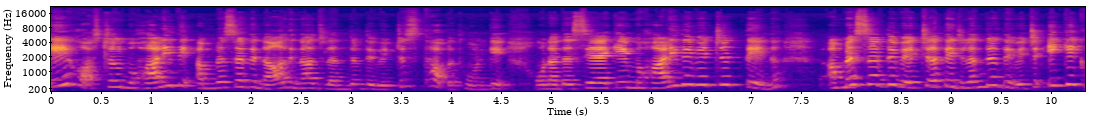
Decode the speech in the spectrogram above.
ਇਹ ਹੋਸਟਲ ਮੋਹਾਲੀ ਤੇ ਅੰਮ੍ਰਿਤਸਰ ਦੇ ਨਾਲ ਦੇ ਨਾਲ ਜਲੰਧਰ ਦੇ ਵਿੱਚ ਸਥਾਪਿਤ ਹੋਣਗੇ। ਉਹਨਾਂ ਦੱਸਿਆ ਹੈ ਕਿ ਮੋਹਾਲੀ ਦੇ ਵਿੱਚ ਤਿੰਨ ਅੰਮ੍ਰਿਤਸਰ ਦੇ ਵਿੱਚ ਅਤੇ ਜਲੰਧਰ ਦੇ ਵਿੱਚ ਇੱਕ ਇੱਕ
